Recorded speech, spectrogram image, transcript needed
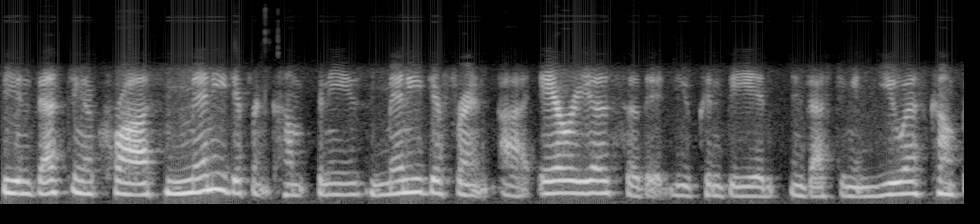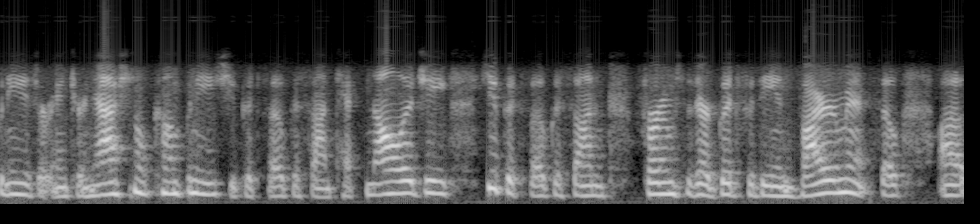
be investing across many different companies, many different uh, areas, so that you can be in, investing in U.S. companies or international companies. You could focus on technology. You could focus on firms that are good for the environment. So, a uh,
